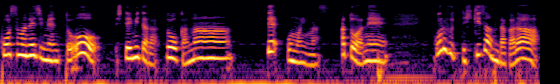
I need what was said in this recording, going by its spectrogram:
コースマネジメントをしてみたらどうかなって思います。あとはねゴルフって引き算だから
